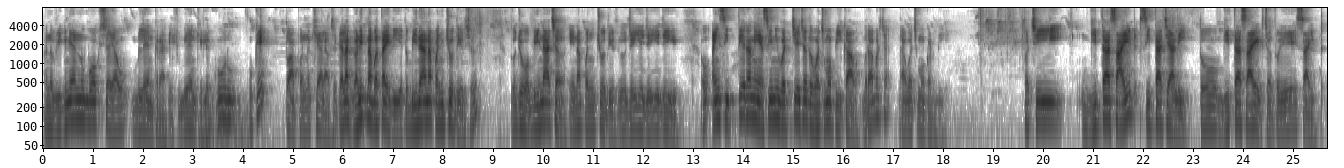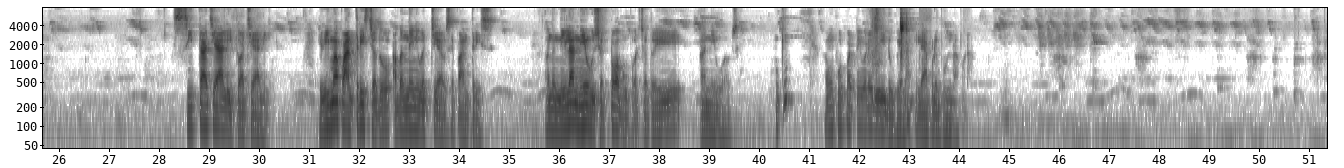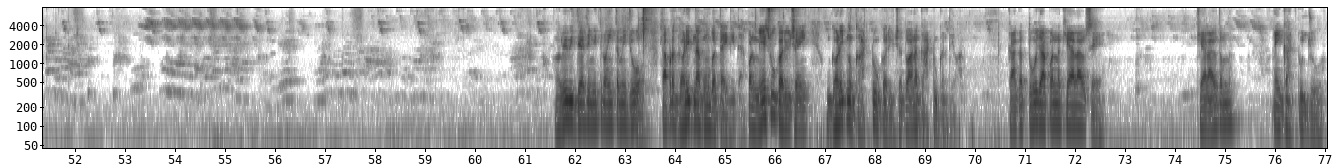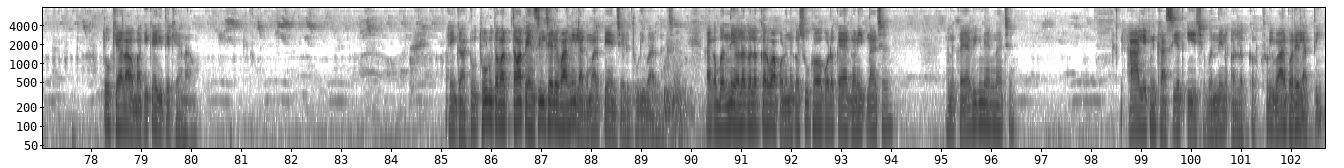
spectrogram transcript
અને વિજ્ઞાનનું બોક્સ છે આવું બ્લેન્ક રાખીશું. બ્લેન્ક એટલે કોરું. ઓકે? તો આપણને ખ્યાલ આવશે. પહેલાં ગણિતના બતાવી દઈએ. તો બીનાના પંચોતેર છે. તો જુઓ બીના છે, એના પંચોતેર, તો જઈએ જઈએ જઈએ. હવે અહીં સિત્તેર અને એંસીની વચ્ચે છે તો વચમાં પીકાવ. બરાબર છે? આ વચમો કરી દઈએ. પછી ગીતા સાઈઠ, સીતા ચાલી તો ગીતા સાઈઠ છે, તો એ સાઈઠ. સીતા ચાલી તો આ ચાલી રીમા પાંત્રીસ છે, તો આ બંનેની વચ્ચે આવશે પાંત્રીસ. અને નીલા નેવું છે, ટોપ ઉપર છે, તો એ આ નેવું આવશે. ઓકે હું ફૂટપટ્ટી વડે દોરી દઉં પહેલાં, એટલે આપણે ભૂલ ના પડે. હવે વિદ્યાર્થી મિત્રો, અહીં તમે જુઓ તો આપણે ગણિતના ગુણ બતાવી દીધા. પણ મેં શું કર્યું છે અહીં? ગણિતનું ઘાટું કર્યું છે, તો આને ઘાટું કરી દેવાનું. કારણ કે તો જ આપણને ખ્યાલ આવશે. ખ્યાલ આવ્યો તમને? અહીં ઘાટું જ જુઓ. તો ખ્યાલ આવે, બાકી કઈ રીતે ખ્યાલ આવે? અહીં ઘાટું. થોડું તમારે તમારે પેન્સિલ છે એટલે વાર નહીં લાગે, મારે પેન છે એટલે થોડી વાર લાગશે. કારણ કે બંને અલગ અલગ કરવા પડે, નકર શું ખબર પડે કયા ગણિતના છે અને કયા વિજ્ઞાનના છે. આ લેખની ખાસિયત એ છે, બંનેને અલગ કરો. થોડી વાર ભરે લાગતી,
